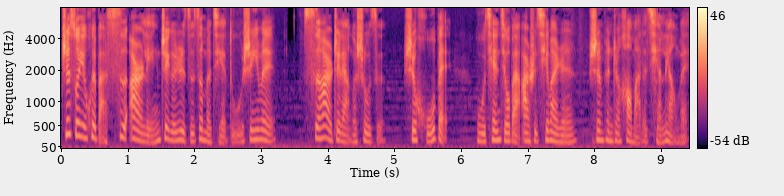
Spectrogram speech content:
之所以会把四二零这个日子这么解读，是因为四二这两个数字是湖北五千九百二十七万人身份证号码的前两位。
